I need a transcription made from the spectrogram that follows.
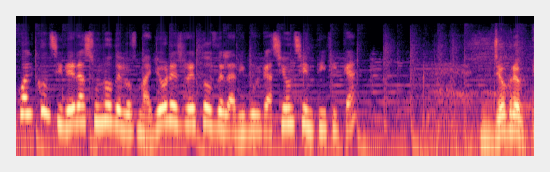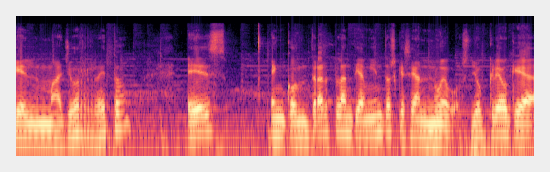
¿Cuál consideras uno de los mayores retos de la divulgación científica? Yo creo que el mayor reto es encontrar planteamientos que sean nuevos. Yo creo que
